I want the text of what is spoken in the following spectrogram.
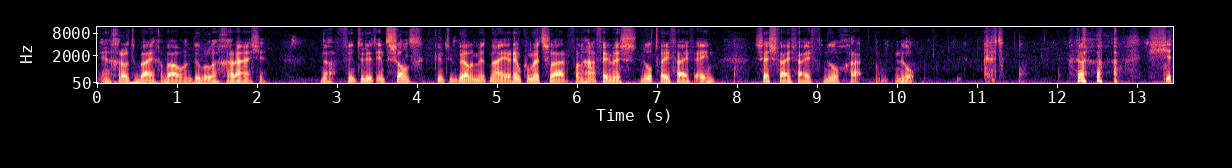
en grote bijgebouw, een dubbele garage. Nou, vindt u dit interessant, kunt u bellen met mij Remco Metselaar van HVMS 0251 655 0 gra 0 Kut. Shit.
